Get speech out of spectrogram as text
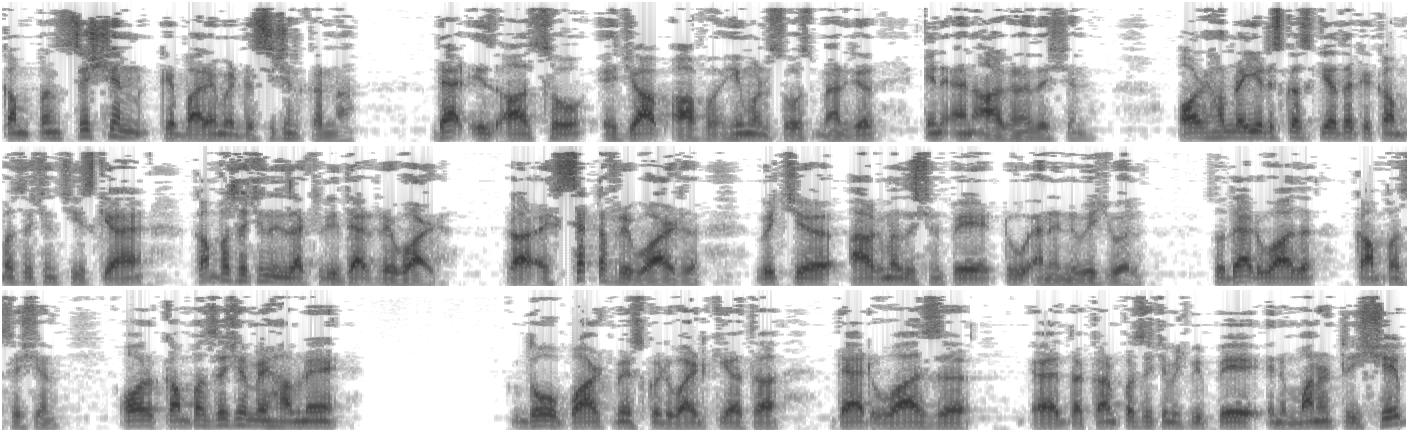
کمپنسن کے بارے میں کرنا job of human resource organization اور ہم نے یہ ڈسکس کیا تھا کہ کمپنسن چیز کیا ہے is actually that reward set of reward which organization pay to an individual so that was compensation اور کمپنسن میں ہم نے دو پارٹ میں اس کو ڈیوائڈ کیا تھا that was the compensation pay in monetary shape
